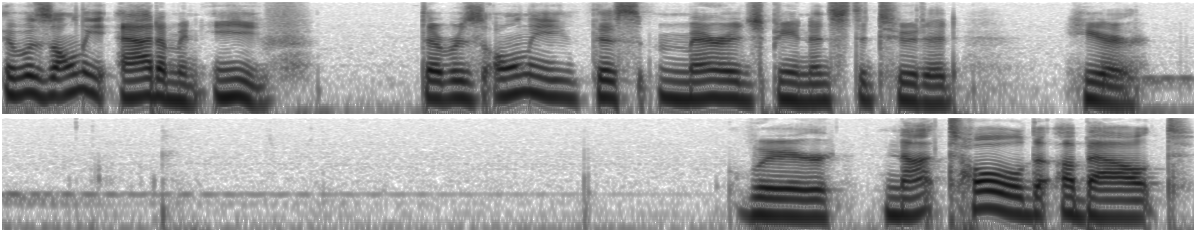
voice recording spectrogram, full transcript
it was only Adam and Eve. There was only this marriage being instituted here. We're not told about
